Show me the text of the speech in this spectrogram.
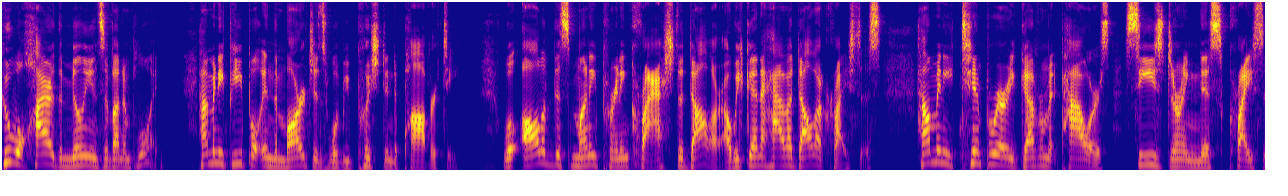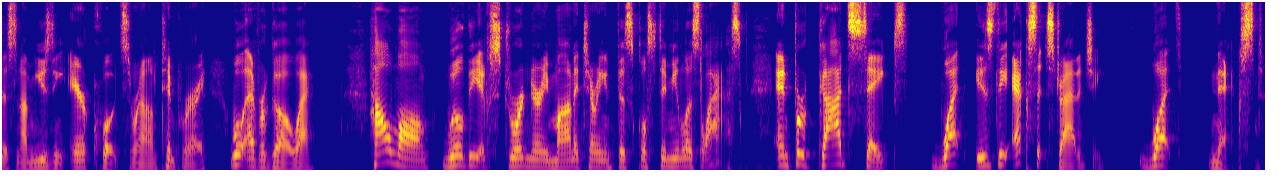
Who will hire the millions of unemployed? How many people in the margins will be pushed into poverty? Will all of this money printing crash the dollar? Are we going to have a dollar crisis? How many temporary government powers seized during this crisis, and I'm using air quotes around temporary, will ever go away? How long will the extraordinary monetary and fiscal stimulus last? And for God's sakes, what is the exit strategy? What next?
